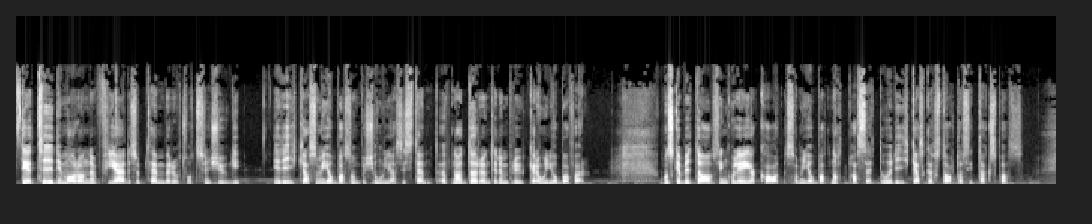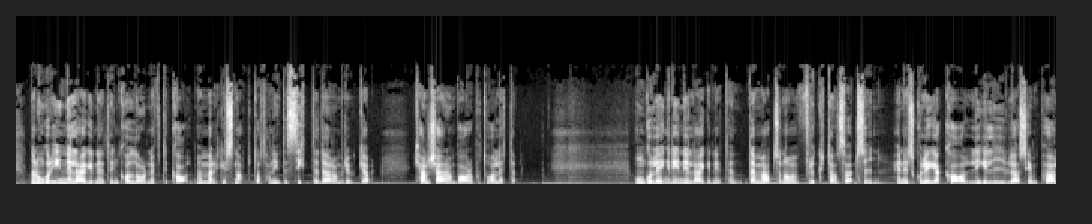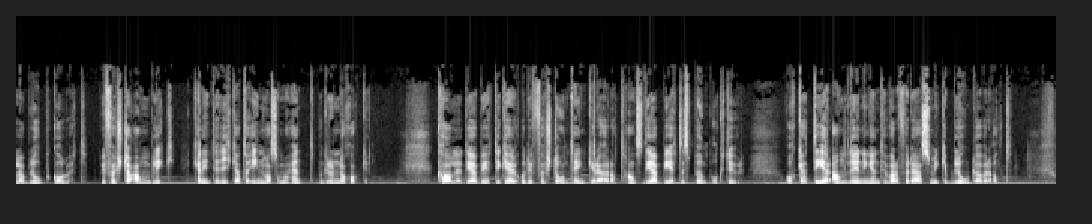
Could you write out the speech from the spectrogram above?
Det är tidig morgon den 4 september 2020. Erika som jobbar som personlig assistent öppnar dörren till den brukare hon jobbar för. Hon ska byta av sin kollega Karl som jobbat nattpasset och Erika ska starta sitt dagspass. När hon går in i lägenheten kollar hon efter Karl men märker snabbt att han inte sitter där han brukar. Kanske är han bara på toaletten. Hon går längre in i lägenheten. Där möts hon av en fruktansvärd syn. Hennes kollega Karl ligger livlös i en pöl av blod på golvet. Vid första anblick kan inte Rika ta in vad som har hänt på grund av chocken. Karl är diabetiker och det första hon tänker är att hans diabetespump åkt ur och att det är anledningen till varför det är så mycket blod överallt.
